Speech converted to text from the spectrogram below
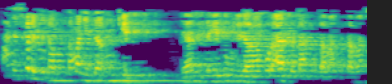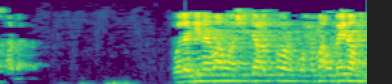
Ada sekali keutamaan yang tidak mungkin ya kita hitung di dalam Al-Qur'an tentang keutamaan-keutamaan sahabat. Waladina ma'u asyidda'al kufar wa hama'u bainahum.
